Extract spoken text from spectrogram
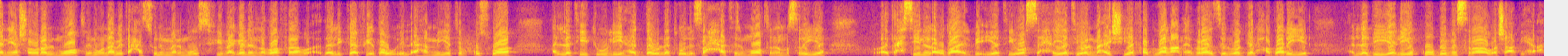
أن يشعر المواطنون بتحسن ملموس في مجال النظافة وذلك في ضوء الأهمية القصوى التي توليها الدولة لصحة المواطن المصري وتحسين الأوضاع البيئية والصحية والمعيشية فضلا عن إبراز الوجه الحضاري الذي يليق بمصر وشعبها.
